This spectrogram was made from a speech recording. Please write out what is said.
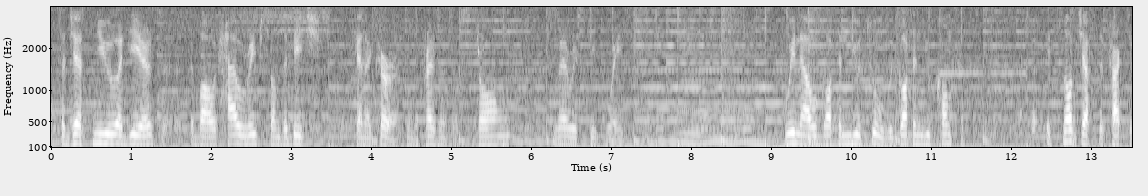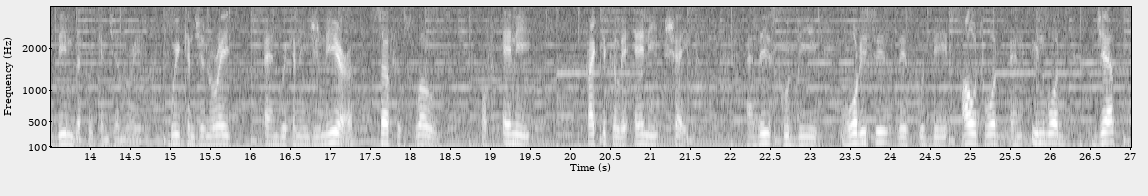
suggest new ideas about how reefs on the beach can occur in the presence of strong, very steep waves. We now got a new tool, we got a new concept. It's not just the tractor beam that we can generate. We can generate and we can engineer surface flows of any, practically any shape. And these could be vortices, these could be outward and inward jets.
